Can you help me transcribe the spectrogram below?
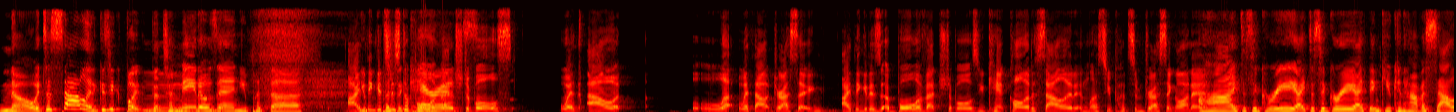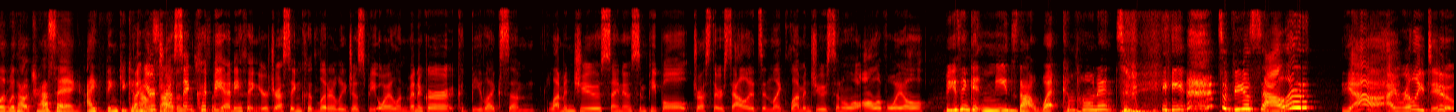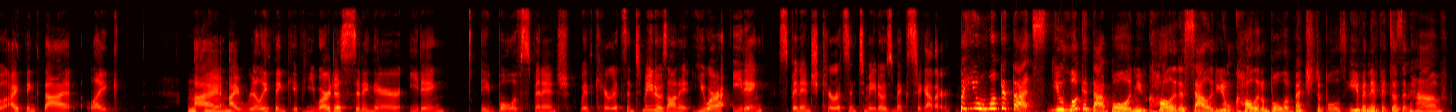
no, it's a salad because you can put Mm. the tomatoes in, you put the I think it's just a bowl of vegetables without le- without dressing. I think it is a bowl of vegetables. You can't call it a salad unless you put some dressing on it. I disagree. I disagree. I think you can have a salad without dressing. I think you can But have your a salad dressing could be anything. Your dressing could literally just be oil and vinegar. It could be like some lemon juice. I know some people dress their salads in like lemon juice and a little olive oil. But you think it needs that wet component to be to be a salad? Yeah, I really do. I think that like I I really think if you are just sitting there eating a bowl of spinach with carrots and tomatoes on it, you are eating spinach, carrots, and tomatoes mixed together. But you look at that you look at that bowl and you call it a salad. You don't call it a bowl of vegetables, even if it doesn't have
